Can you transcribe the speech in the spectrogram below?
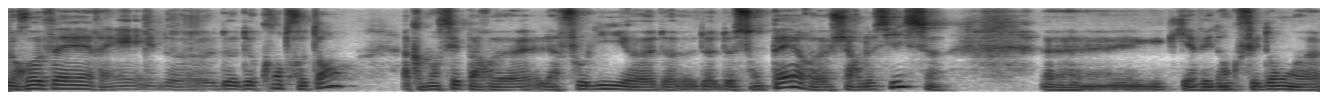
revers et de, de contretemps, à commencer par la folie de, son père, Charles VI, qui avait donc fait don, euh,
